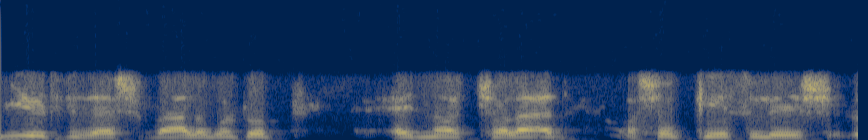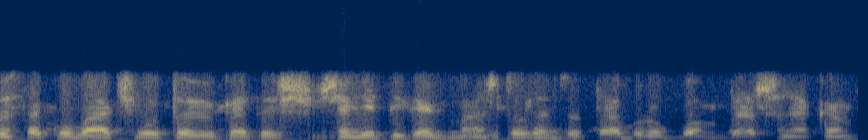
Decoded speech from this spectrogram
nyílt vizes válogatott, egy nagy család, a sok készülés összekovácsolta őket, és segítik egymást az edzőtáborokban, versenyeken.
